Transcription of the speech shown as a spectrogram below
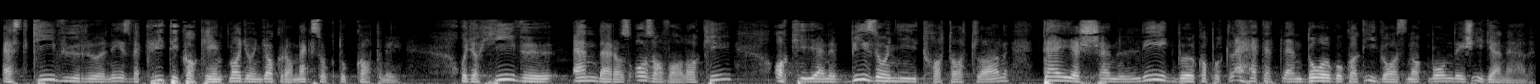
Ezt kívülről nézve kritikaként nagyon gyakran megszoktuk kapni hogy a hívő ember az az a valaki, aki ilyen bizonyíthatatlan, teljesen légből kapott lehetetlen dolgokat igaznak mond és igenel.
